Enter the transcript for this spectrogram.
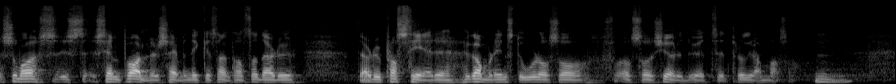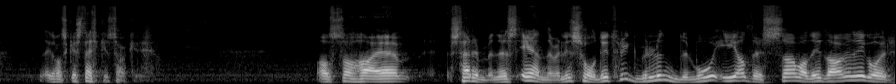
som har sendt på aldersheimen, ikke sant? Altså der du, der du plasserer gamle i en stol, og så, og så kjører du et, et program. altså. Det er ganske sterke saker. Og så har jeg skjermenes eneveldig. Så de Trygve Lundemo i Adressa var det i dag eller i går?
